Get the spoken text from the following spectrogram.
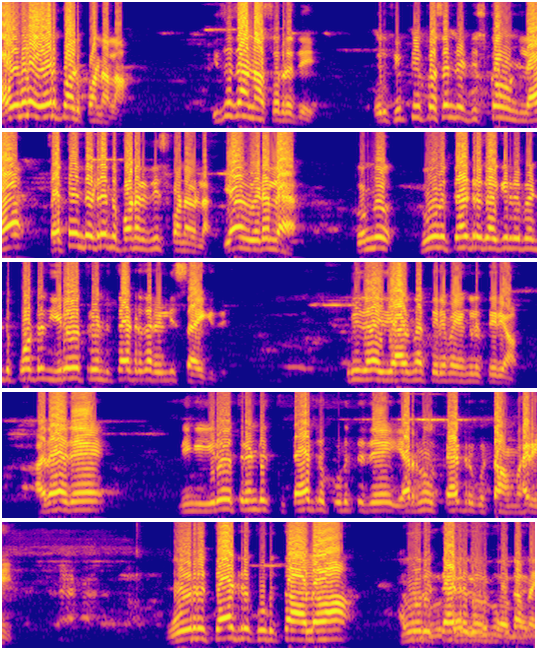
அவங்களே ஏற்பாடு பண்ணலாம். இதுதான் நான் சொல்றது. ஒரு 50% பர்சன்ட் டிஸ்கவுண்ட்ல சத்தியம் தேட்டர் இந்த படம் ரிலீஸ் பண்ணவில்லை ஏன் விடல? தொண்ணூறு நூறு தேட்டருக்கு அக்ரிமெண்ட் போட்டது இருபத்தி ரெண்டு தேட்டர் தான் ரிலீஸ் ஆகிக்குது புரியுதா? இது யாருக்குன்னா தெரியுமா? எங்களுக்கு தெரியும். அதாவது நீங்க இருபத்தி ரெண்டு தேட்டர் கொடுத்தது இருநூறு தேட்டர் கொடுத்தாங்க மாதிரி. ஒரு தேட்டர் கொடுத்தாலும் நூறு தேட்டர் கொடுத்தாங்க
